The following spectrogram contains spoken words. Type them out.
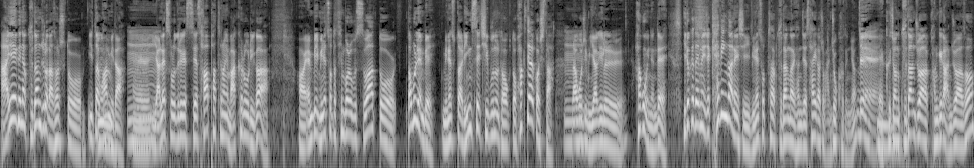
아예 그냥 구단주로 나설 수도 있다고 합니다. 음. 예, 이 알렉스 로드리게스의 사업 파트너인 마크 로리가 어, NBA 미네소타 팀버울브스와 또 WNBA 미네소타 링스의 지분을 더욱더 확대할 것이다. 라고 음. 지금 이야기를 하고 있는데 이렇게 되면 이제 케빈 가넷이 미네소타 구단과 현재 사이가 좀 안 좋거든요. 네. 그전 구단주와 관계가 안 좋아서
